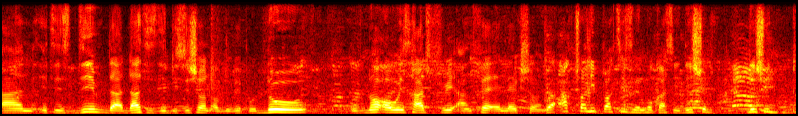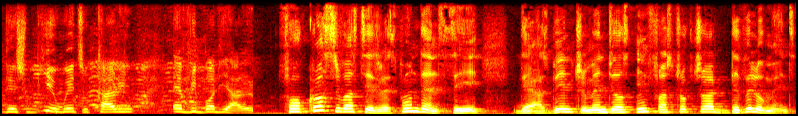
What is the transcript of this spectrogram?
And it is deemed that that is the decision of the people, though we've not always had free and fair elections. We are actually practicing democracy. They should, they should, there should be a way to carry everybody along. For Cross River State respondents say there has been tremendous infrastructural development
